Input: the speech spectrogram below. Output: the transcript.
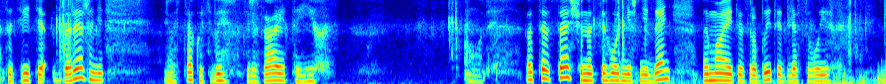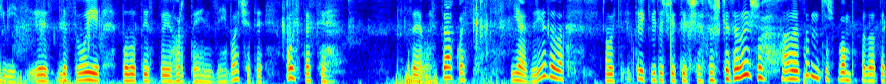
соцвіття збережені. І ось так ось ви зрізаєте їх. От. Оце все, що на сьогоднішній день ви маєте зробити для своїх квітів, е, для своєї болотистої гортензії. Бачите, ось таке. Все ось так ось. Я зрізала. Ось три квіточки цих ще трошки залишу, але це не щоб вам показати.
